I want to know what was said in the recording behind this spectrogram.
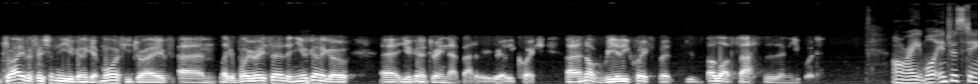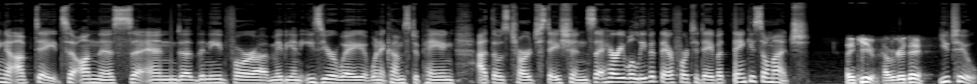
drive efficiently, you're going to get more. If you drive um, like a boy racer, then you're going to go. Uh, you're going to drain that battery really quick. Uh, not really quick, but a lot faster than you would. All right. Well, interesting update on this and uh, the need for uh, maybe an easier way when it comes to paying at those charge stations. Uh, Harry, we'll leave it there for today, but thank you so much. Thank you. Have a great day. You too.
